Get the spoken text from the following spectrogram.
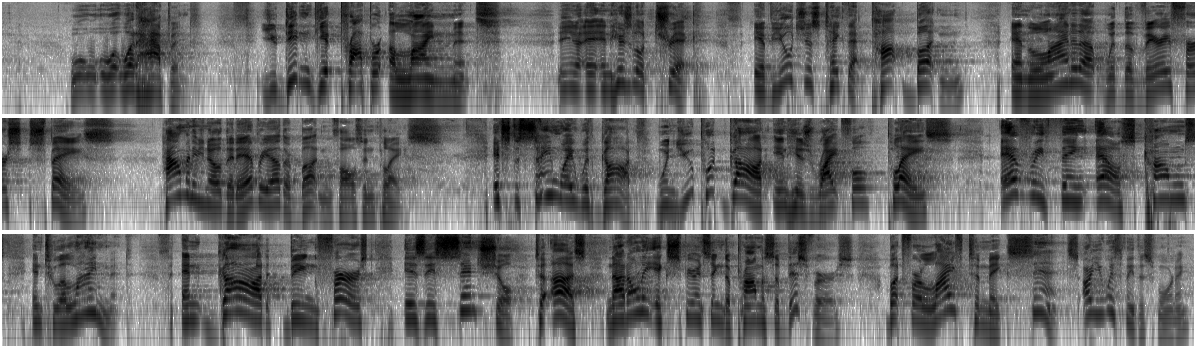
What happened? You didn't get proper alignment you know, and here's a little trick. If you'll just take that top button and line it up with the very first space, how many of you know that every other button falls in place? It's the same way with God. When you put God in his rightful place, everything else comes into alignment. And God being first is essential to us, not only experiencing the promise of this verse, but for life to make sense. Are you with me this morning?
